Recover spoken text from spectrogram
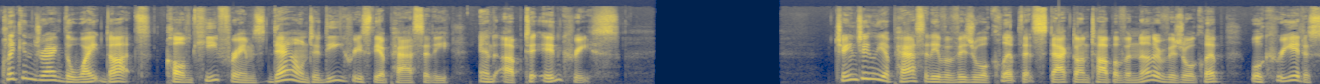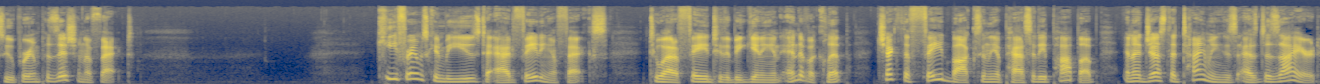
Click and drag the white dots, called keyframes, down to decrease the opacity and up to increase. Changing the opacity of a visual clip that's stacked on top of another visual clip will create a superimposition effect. Keyframes can be used to add fading effects. To add a fade to the beginning and end of a clip, check the fade box in the opacity pop-up and adjust the timings as desired.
